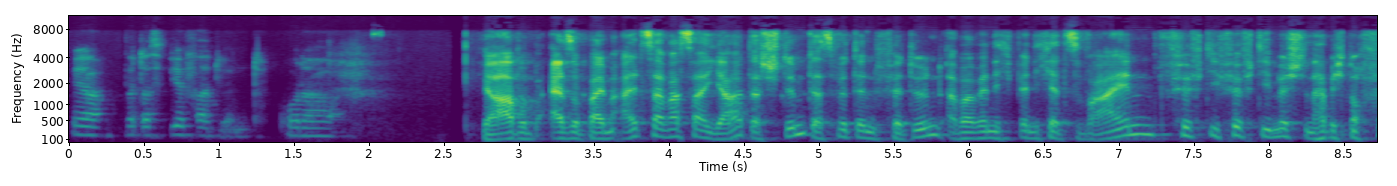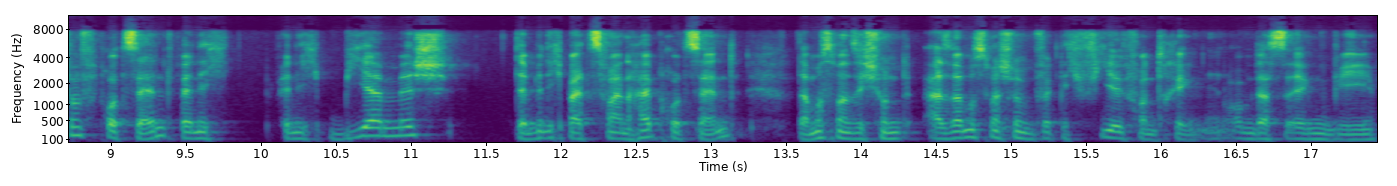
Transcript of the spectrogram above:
ja, wird das Bier verdünnt. Oder ja, aber also beim Alsterwasser, ja, das stimmt, das wird dann verdünnt, aber wenn ich, wenn ich jetzt Wein 50-50 mische, dann habe ich noch 5%. Wenn ich, wenn ich Bier mische, dann bin ich bei zweieinhalb Prozent. Da muss man sich schon, also da muss man schon wirklich viel von trinken, um das irgendwie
